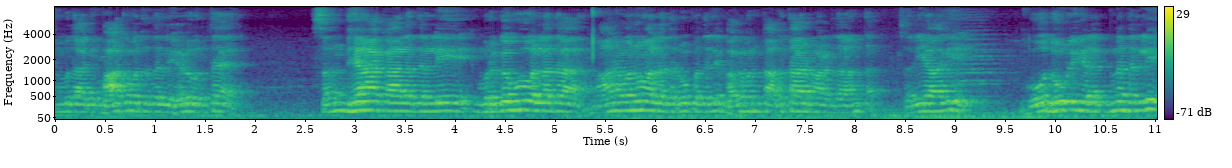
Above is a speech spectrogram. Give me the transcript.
ಎಂಬುದಾಗಿ ಭಾಗವತದಲ್ಲಿ ಹೇಳುವಂತೆ, ಸಂಧ್ಯಾ ಕಾಲದಲ್ಲಿ ಮೃಗವೂ ಅಲ್ಲದ ಮಾನವನೂ ಅಲ್ಲದ ರೂಪದಲ್ಲಿ ಭಗವಂತ ಅವತಾರ ಮಾಡಿದ ಅಂತ. ಸರಿಯಾಗಿ ಗೋಧೂಳಿಯ ಲಗ್ನದಲ್ಲಿ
